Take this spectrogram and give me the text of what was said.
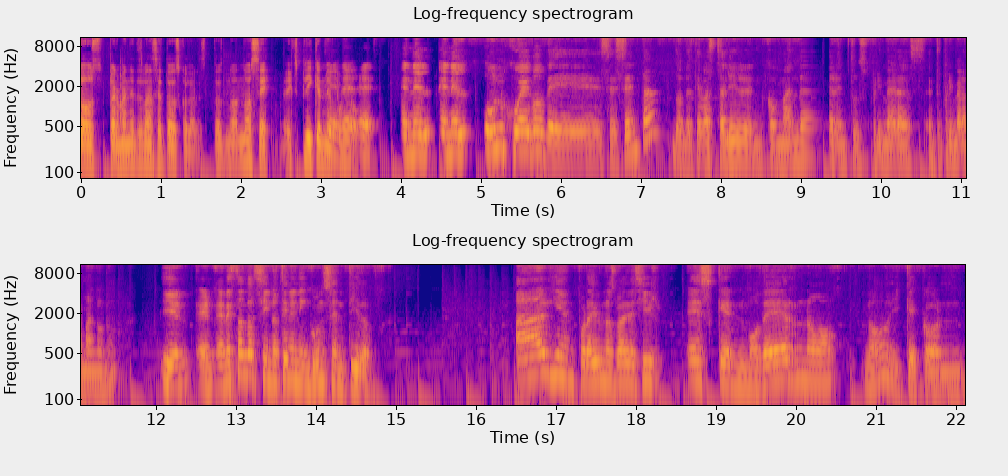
todos permanentes van a ser todos colores. Entonces, no, no sé, explíquenme En por el, favor. eh, en el, en el un juego de 60, donde te va a salir en Commander en tus primeras, en tu primera mano, ¿no? Y en, en, en estándar sí no tiene ningún sentido. Alguien por ahí nos va a decir, es que en moderno, ¿no? Y que con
